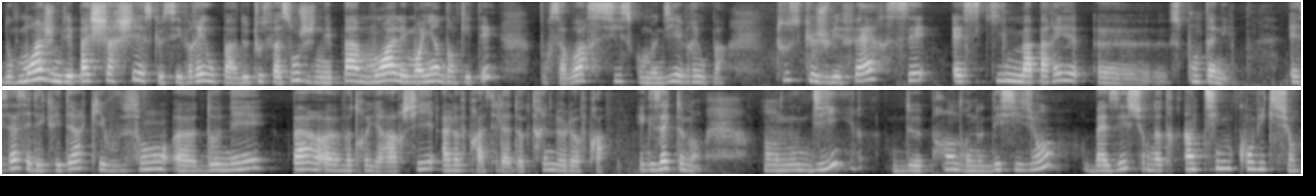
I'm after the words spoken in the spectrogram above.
Donc moi, je ne vais pas chercher est-ce que c'est vrai ou pas. De toute façon, je n'ai pas moi les moyens d'enquêter pour savoir si ce qu'on me dit est vrai ou pas. Tout ce que je vais faire, c'est est-ce qu'il m'apparaît euh, spontané. Et ça, c'est des critères qui vous sont euh, donnés par euh, votre hiérarchie à l'OFPRA. C'est la doctrine de l'OFPRA. Exactement on nous dit de prendre nos décisions basées sur notre intime conviction.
